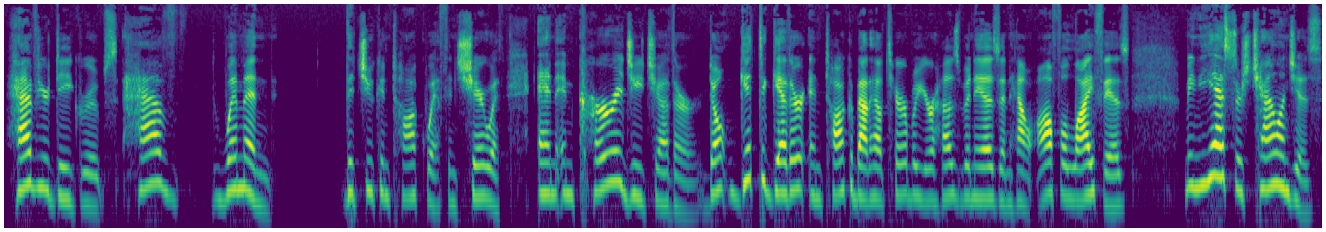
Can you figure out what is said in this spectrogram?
Have your D groups. Have women that you can talk with and share with and encourage each other. Don't get together and talk about how terrible your husband is and how awful life is. I mean, yes, there's challenges,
